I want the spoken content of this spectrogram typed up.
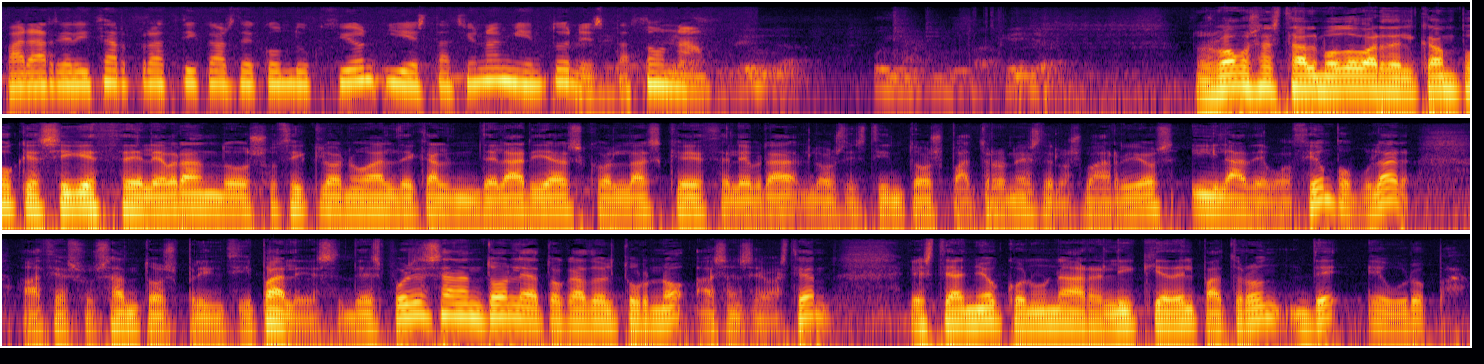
para realizar prácticas de conducción y estacionamiento en esta zona. Nos vamos hasta Almodóvar del Campo, que sigue celebrando su ciclo anual de candelarias con las que celebra los distintos patrones de los barrios y la devoción popular hacia sus santos principales. Después de San Antón le ha tocado el turno a San Sebastián, este año con una reliquia del patrón de Europa.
